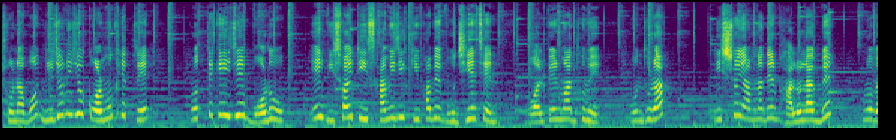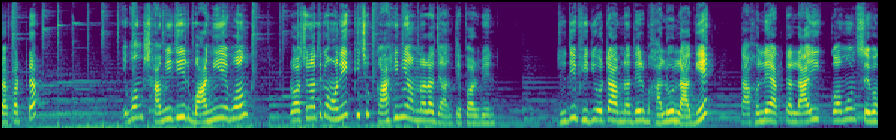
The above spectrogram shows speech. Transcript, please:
শোনাবো। নিজ নিজ কর্মক্ষেত্রে প্রত্যেকেই যে বড়, এই বিষয়টি স্বামীজি কীভাবে বুঝিয়েছেন গল্পের মাধ্যমে, বন্ধুরা, নিশ্চয়ই আপনাদের ভালো লাগবে পুরো ব্যাপারটা। এবং স্বামীজির বাণী এবং রচনা থেকে অনেক কিছু কাহিনী আপনারা জানতে পারবেন। যদি ভিডিওটা আপনাদের ভালো লাগে, তাহলে একটা লাইক কমেন্টস এবং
